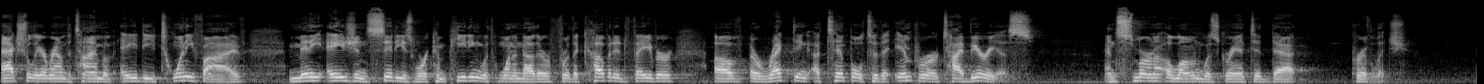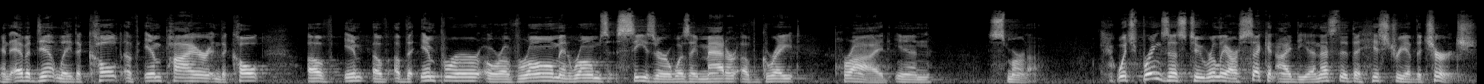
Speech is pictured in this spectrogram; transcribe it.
Actually, around the time of AD 25, many Asian cities were competing with one another for the coveted favor of erecting a temple to the Emperor Tiberius. And Smyrna alone was granted that privilege. And evidently, the cult of empire and the cult of, of, of the emperor or of Rome and Rome's Caesar was a matter of great pride in Smyrna. Which brings us to really our second idea, and that's the, the history of the church.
